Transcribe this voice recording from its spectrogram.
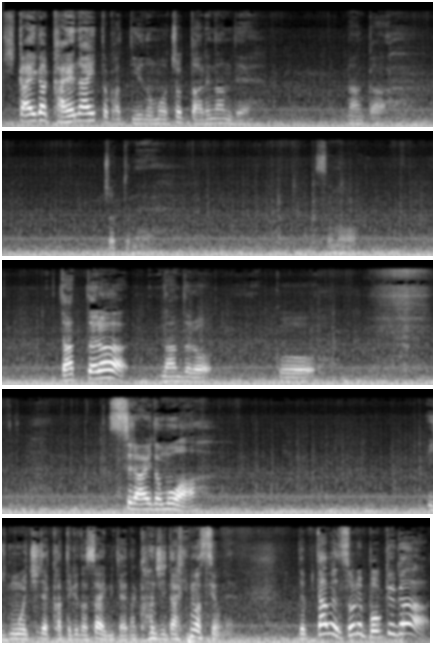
機械が買えないとかっていうのもちょっとあれなんでなんかちょっとねそのだったらなんだろうこうスライドモアもう一台買ってくださいみたいな感じになりますよね。で多分それ僕が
